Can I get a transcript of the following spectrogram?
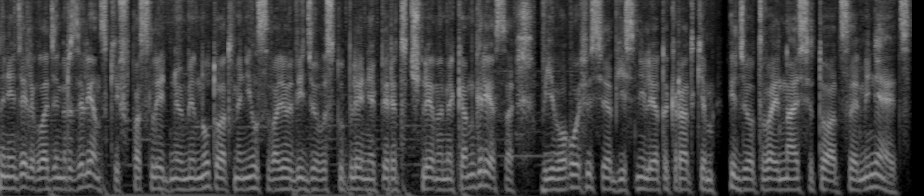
На неделе Владимир Зеленский в последнюю минуту отменил свое видеовыступление перед членами Конгресса. В его офисе объяснили это кратким «идет война, ситуация меняется».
